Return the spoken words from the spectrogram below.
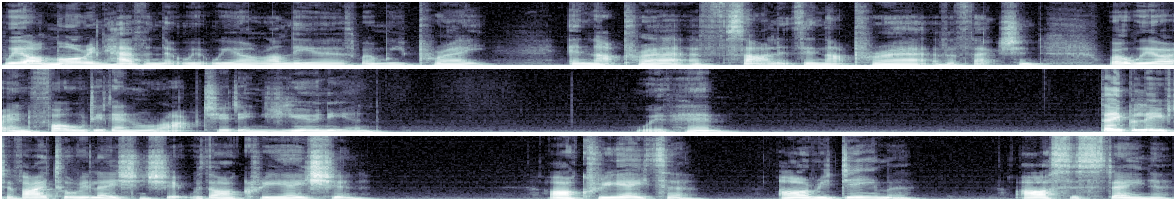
We are more in heaven than we, we are on the earth when we pray in that prayer of silence, in that prayer of affection, where we are enfolded, enraptured in union with Him. They believed a vital relationship with our creation, our Creator, our Redeemer, our Sustainer,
